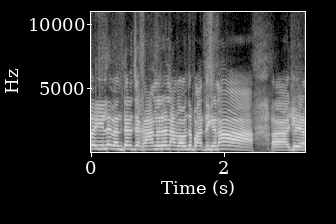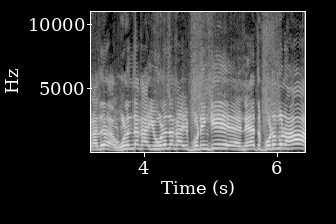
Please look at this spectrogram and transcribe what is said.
வெயில வெந்தரிச்ச காணல நாங்கள் வந்து பார்த்தீங்கன்னா ஐயோ என்னது உளுந்தங்காய் உளுந்தங்காய் பிடுங்கி நேற்று பிடுங்கணும்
